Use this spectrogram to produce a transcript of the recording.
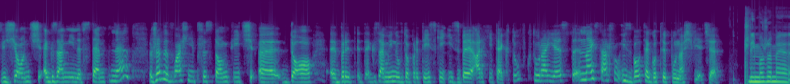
wziąć egzaminy wstępne, żeby właśnie przystąpić e, do egzaminów do Brytyjskiej Izby Architektów, która jest najstarszą izbą tego typu na świecie. Czyli możemy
